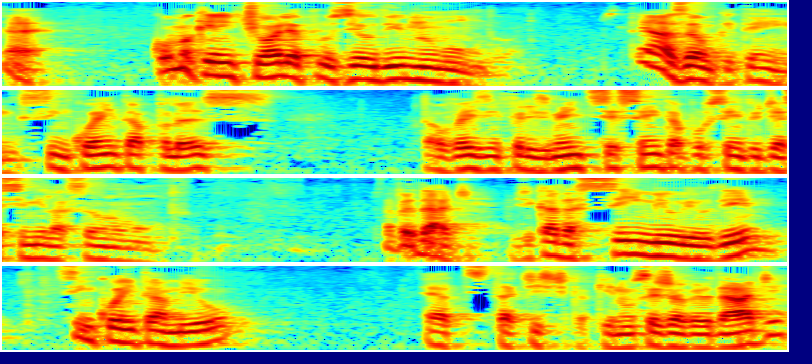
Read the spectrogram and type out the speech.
É, como é que a gente olha para os Eudim no mundo? Tem razão que tem 50 plus, talvez infelizmente 60% de assimilação no mundo. É verdade, de cada 100 mil Eudim, 50 mil é a estatística. Que não seja verdade,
